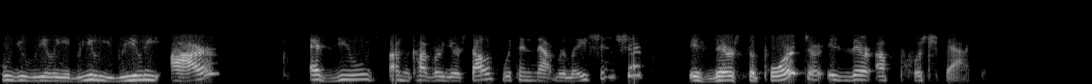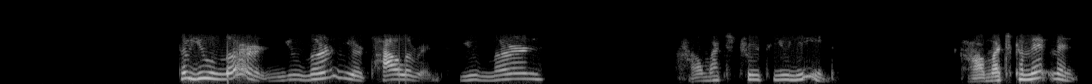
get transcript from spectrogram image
who you really, really, really are, as you uncover yourself within that relationship, is there support or is there a pushback? So you learn, you learn your tolerance, you learn how much truth you need, how much commitment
